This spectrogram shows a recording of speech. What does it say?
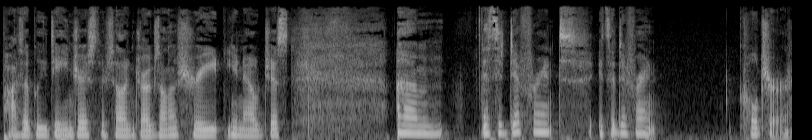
possibly dangerous. They're selling drugs on the street, you know, just um, it's a different it's a different culture.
